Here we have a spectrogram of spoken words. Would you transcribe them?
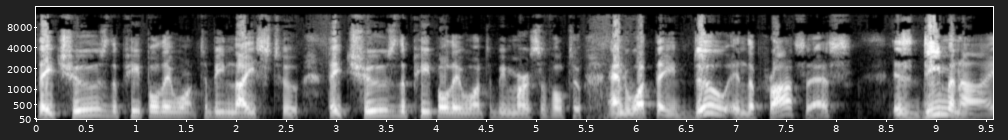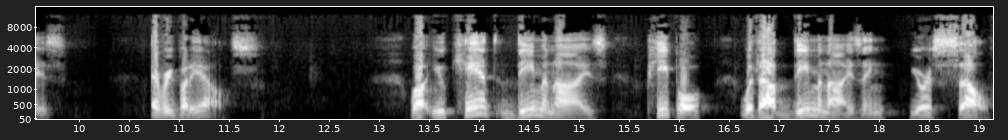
They choose the people they want to be nice to. They choose the people they want to be merciful to. And what they do in the process is demonize everybody else. Well, you can't demonize people without demonizing yourself.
